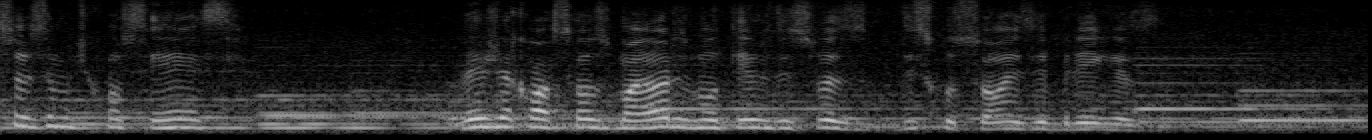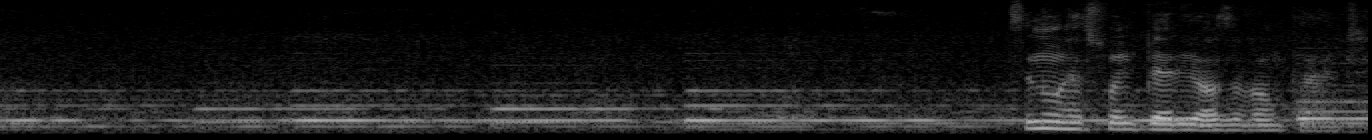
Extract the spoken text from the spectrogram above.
Faça um exame de consciência. Veja quais são os maiores motivos de suas discussões e brigas. Se não é sua imperiosa vontade.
